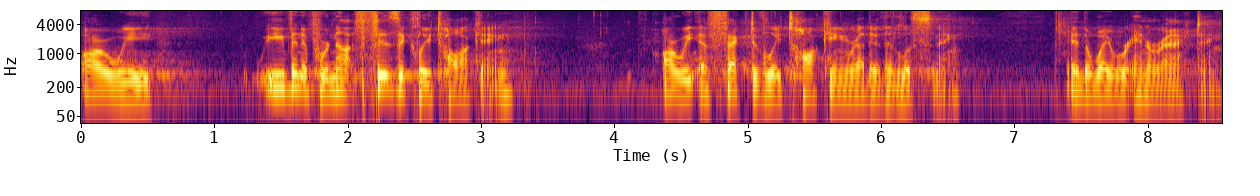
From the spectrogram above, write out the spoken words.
are we, even if we're not physically talking, are we effectively talking rather than listening in the way we're interacting?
